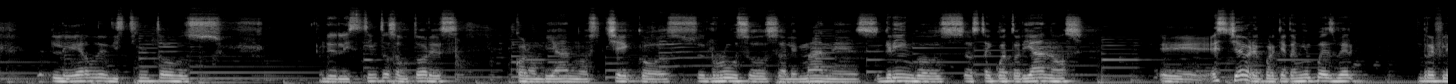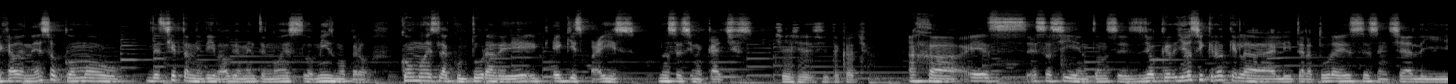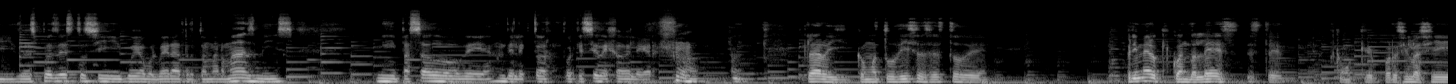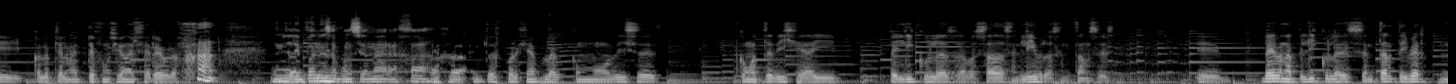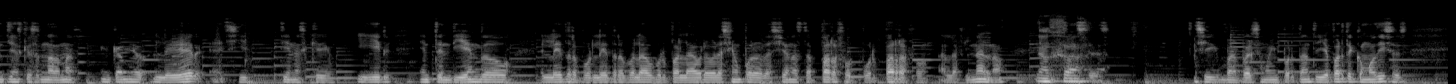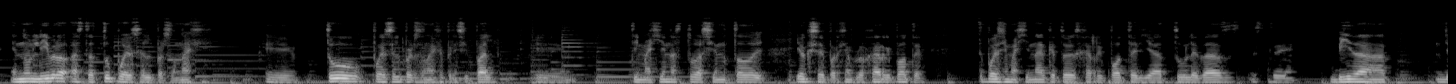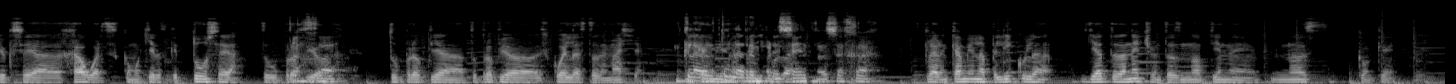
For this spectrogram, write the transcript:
leer de distintos, de distintos autores colombianos, checos, rusos, alemanes, gringos, hasta ecuatorianos, eh, es chévere porque también puedes ver reflejado en eso como, de cierta medida, obviamente no es lo mismo, pero cómo es la cultura de X país. No sé si me cachas. Sí, sí, sí te cacho. Ajá, es, es así, entonces yo, yo sí creo que la literatura es esencial y después de esto sí voy a volver a retomar más mis, mi pasado de, de lector, porque sí he dejado de leer. claro, y como tú dices esto de... Primero que cuando lees, este, como que por decirlo así, coloquialmente te funciona el cerebro. Le pones a funcionar, ajá. Ajá, entonces por ejemplo, como dices, como te dije, hay películas basadas en libros, entonces eh, ver una película es sentarte y ver, no tienes que hacer nada más. En cambio, leer eh, sí tienes que ir entendiendo letra por letra, palabra por palabra, oración por oración, hasta párrafo por párrafo a la final, ¿no? Ajá. Entonces, sí, me parece muy importante. Y aparte, como dices, en un libro hasta tú puedes ser el personaje. Eh, tú puedes ser el personaje principal. te imaginas tú haciendo todo, yo que sé, por ejemplo, Harry Potter te puedes imaginar que tú eres Harry Potter, ya tú le das este, vida, yo que sé, a Hogwarts, como quieres que tú sea tu propio, tu propia, tu propia escuela esta de magia. Claro, tú la, representas, ajá. Claro, en cambio en la película ya te dan hecho, entonces no tiene, no es con que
